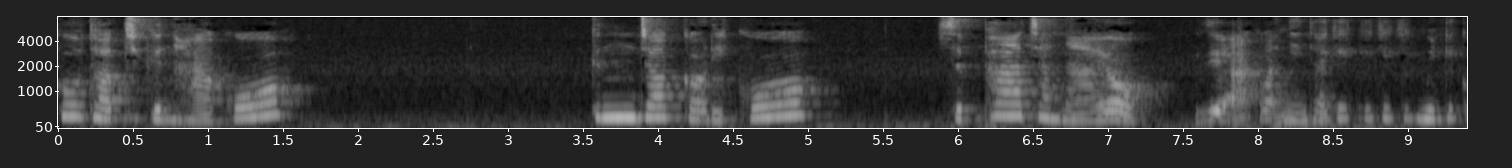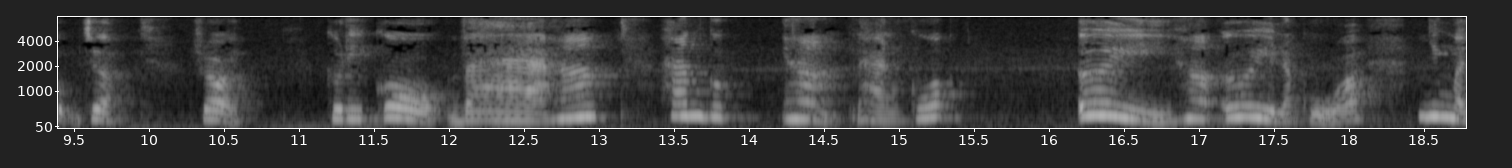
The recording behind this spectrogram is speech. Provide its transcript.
후덥지근하고 끈적거리고 습하잖아요. Gì ạ? Các bạn nhìn thấy cái cái cái, cái nguyên cái cụm chưa? Rồi. 그리고 và ha. 한국 ha là Hàn Quốc. ơi ha ơi là của nhưng mà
